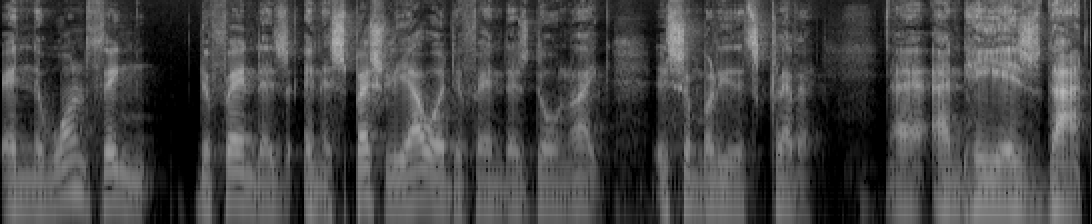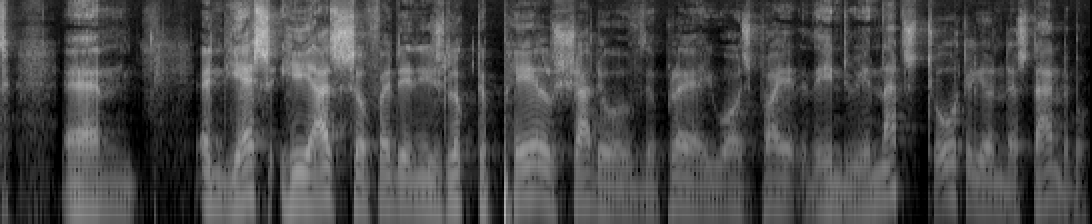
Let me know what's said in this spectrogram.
And the one thing defenders, and especially our defenders, don't like is somebody that's clever. Uh, and he is that. Um, and yes, he has suffered and he's looked a pale shadow of the player he was prior to the injury, and that's totally understandable.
